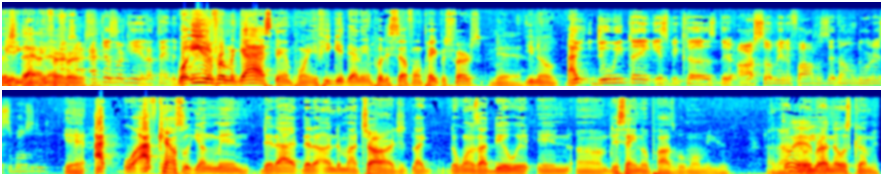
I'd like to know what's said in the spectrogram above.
'Cause get she got down there there first. I, I guess again, I think. The Well, even from a guy's standpoint, if he get down there and put himself on papers first, Yeah. you know, do, I, do we think it's because there are so many fathers that don't do what they're supposed to do? Yeah, I well, I've counseled young men that I that are under my charge, like the ones I deal with in um, this ain't no possible moment. You, I, I Go know, ahead, you- I know it's coming.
